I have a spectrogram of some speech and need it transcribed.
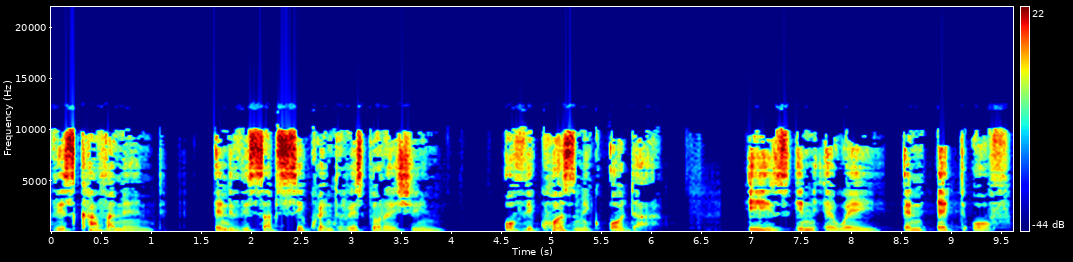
This covenant and the subsequent restoration of the cosmic order is in a way an act of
